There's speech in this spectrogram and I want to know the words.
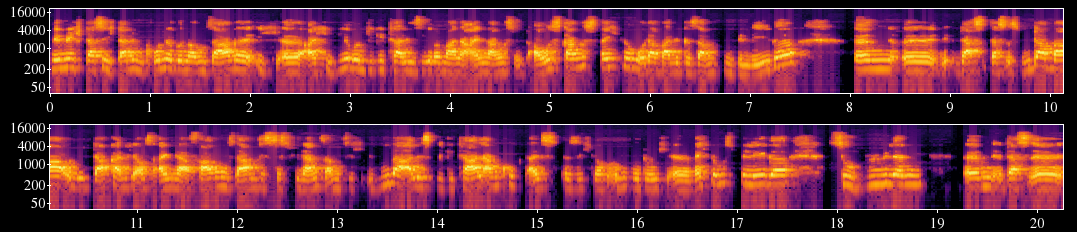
nämlich, dass ich dann im Grunde genommen sage, ich äh, archiviere und digitalisiere meine Eingangs- und Ausgangsrechnung oder meine gesamten Belege. Ähm, äh, das, das ist wunderbar und da kann ich aus eigener Erfahrung sagen, dass das Finanzamt sich lieber alles digital anguckt, als sich noch irgendwo durch äh, Rechnungsbelege zu wühlen. Ähm, das äh,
